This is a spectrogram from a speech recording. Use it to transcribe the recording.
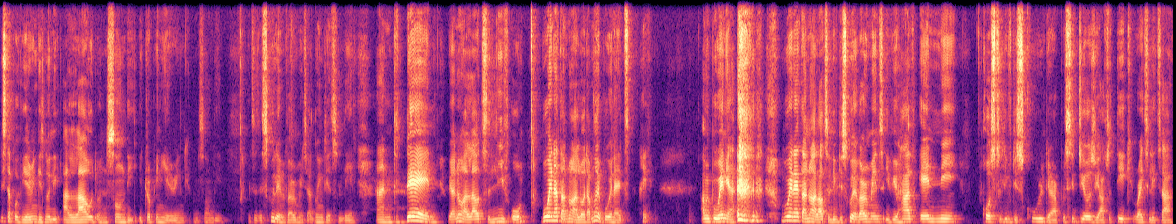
this type of earring is only allowed on Sunday, a drop-in earring on Sunday. It is a school environment you are going there to learn. And then we are not allowed to leave home. Bowenite are not allowed. I'm not a Bowenite. I'm a Bowenian. Bowenite are not allowed to leave the school environment. If you have any cause to leave the school. There are procedures you have to take, write letter,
